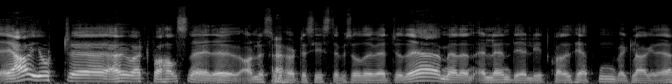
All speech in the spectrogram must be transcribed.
Jeg har gjort eh, Jeg har jo vært på Halsnøy. Det er alle som hørte siste episode, vet jo det. Med den elendige lydkvaliteten. Beklager det.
